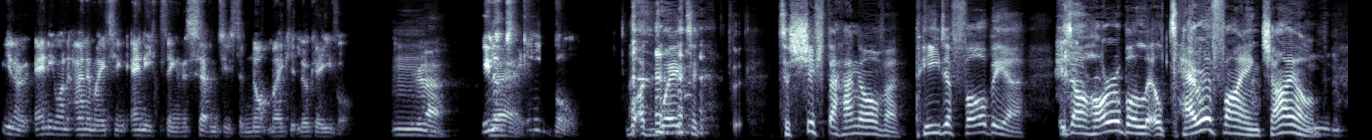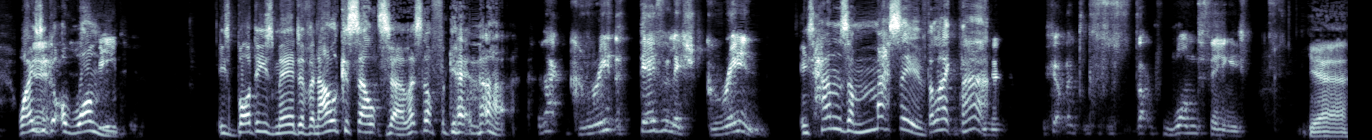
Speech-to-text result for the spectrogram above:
you know anyone animating anything in the seventies to not make it look evil? Mm. Yeah. He looks Yeah. evil. What a way to, to shift the hangover. Pedophobia is a horrible little terrifying child. Mm. Why has he got a wand? Evil. His body's made of an Alka-Seltzer. Let's not forget that. That grin, the devilish grin. His hands are massive. They're like that. He's got that, that one thing. He's, Yeah.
